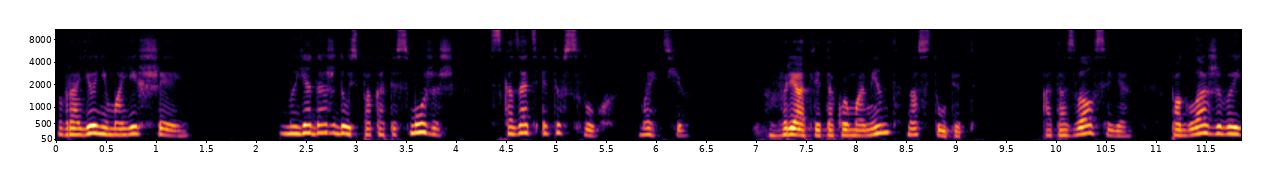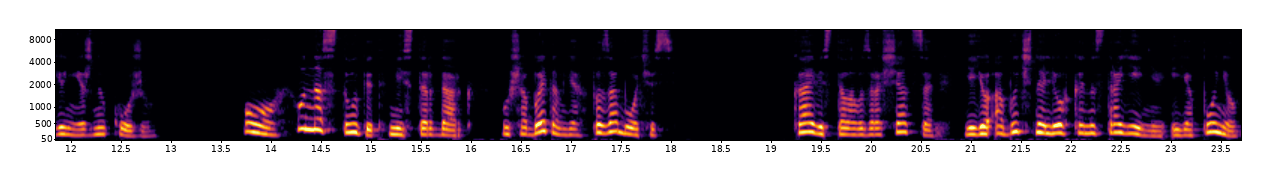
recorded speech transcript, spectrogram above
в районе моей шеи. «Но я дождусь, пока ты сможешь сказать это вслух, Мэтью». «Вряд ли такой момент наступит», — отозвался я, поглаживая ее нежную кожу. «О, он наступит, мистер Дарк, уж об этом я позабочусь». Кайви стала возвращаться ее обычное легкое настроение, и я понял,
